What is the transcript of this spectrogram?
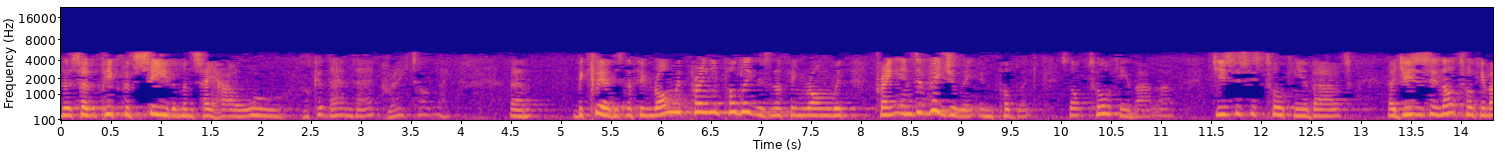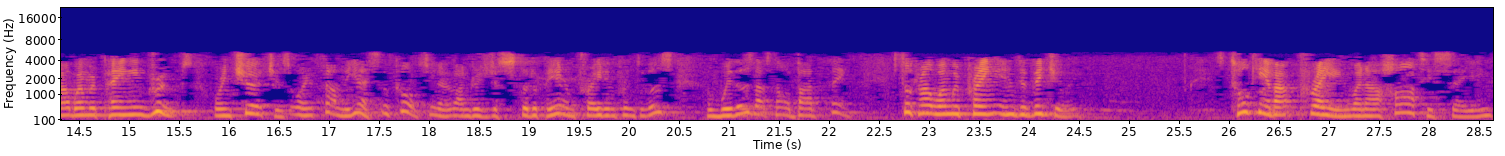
so that people could see them and say, how, ooh, look at them, they're great, aren't they? Um, be clear, there's nothing wrong with praying in public, there's nothing wrong with praying individually in public. It's not talking about that. Jesus is talking about uh, Jesus is not talking about when we're praying in groups or in churches or in family. Yes, of course, you know, Andrew just stood up here and prayed in front of us and with us. That's not a bad thing. It's talking about when we're praying individually. It's talking about praying when our heart is saying,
